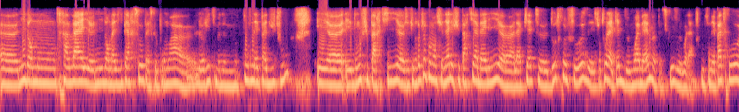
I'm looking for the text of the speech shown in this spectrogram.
euh, ni dans mon travail, ni dans ma vie perso, parce que pour moi, le rythme ne me convenait pas du tout. Et, donc, je suis partie. J'ai fait une rupture conventionnelle et je suis partie à Bali la quête d'autres choses et surtout la quête de moi-même parce que je voilà, je comprenais pas trop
